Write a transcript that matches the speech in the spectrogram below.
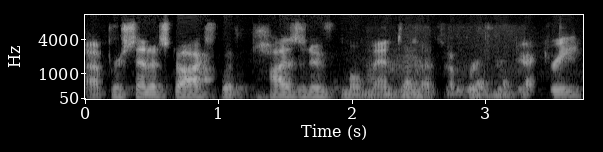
Uh, percent of stocks with positive momentum, that's upward trajectory,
